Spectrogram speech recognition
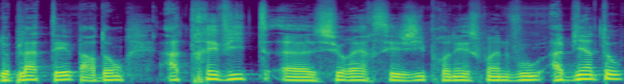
de platé, pardon. À très vite euh, sur RCJ. Prenez soin de vous. À bientôt.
